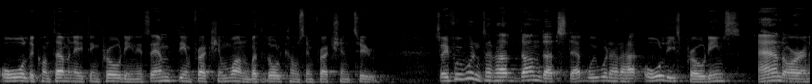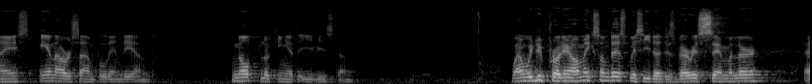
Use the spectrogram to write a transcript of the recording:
all the contaminating protein. It's empty in fraction 1, but it all comes in fraction 2. So if we wouldn't have done that step, we would have had all these proteins and RNAs in our sample in the end, not looking at EVs then. When we do proteomics on this, we see that it's very similar uh,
